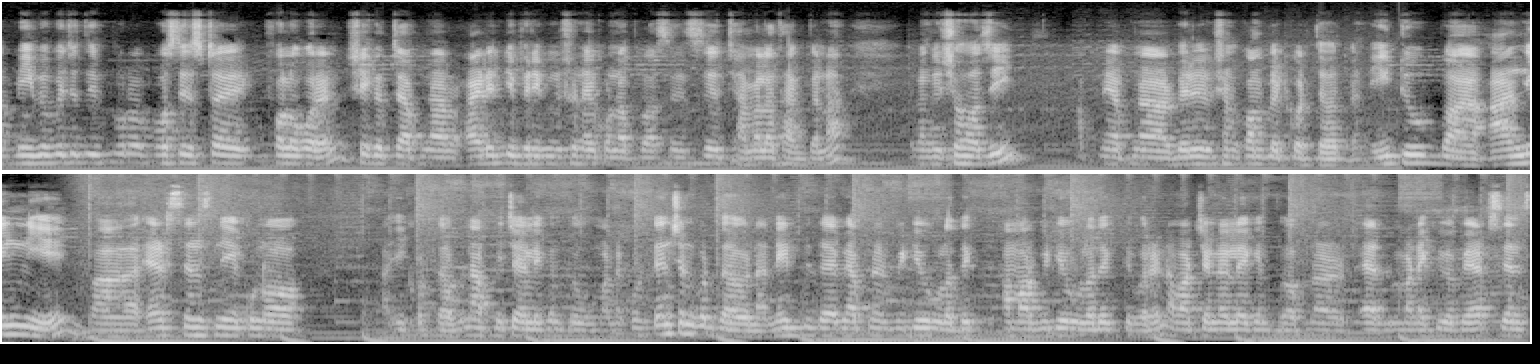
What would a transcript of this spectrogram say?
আপনি এইভাবে যদি পুরো প্রসেসটা ফলো করেন, সেক্ষেত্রে আপনার আইডেন্টি ভেরিফিকেশনের কোনো প্রসেসে ঝামেলা থাকবে না, এবং সহজেই আপনি আপনার ভেরিফিকেশন কমপ্লিট করতে পারবেন। ইউটিউব বা আর্নিং নিয়ে বা অ্যাডসেন্স নিয়ে কোনো ই করতে হবে না। আপনি চাইলে কিন্তু মানে কোনো টেনশন করতে হবে না। নির্দিষ্ট টাইমে আপনার ভিডিওগুলো দেখ, আমার ভিডিওগুলো দেখতে পারেন। আমার চ্যানেলে কিন্তু আপনার মানে কীভাবে অ্যাডসেন্স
